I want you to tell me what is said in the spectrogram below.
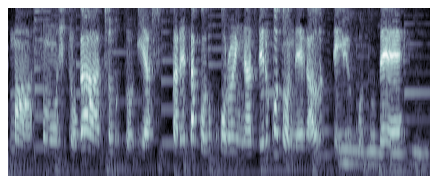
まあその人がちょっと癒された心になっていることを願うっていうことで、うん、うん、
